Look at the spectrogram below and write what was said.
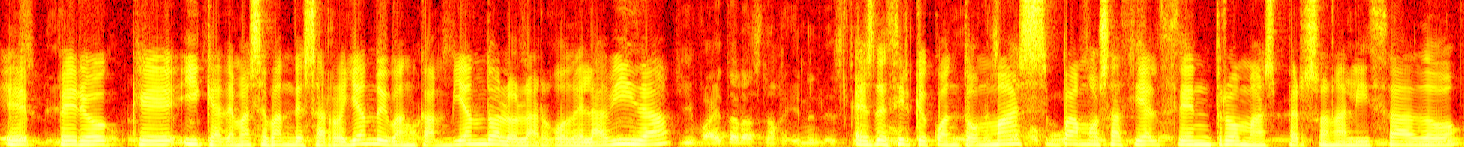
eh, pero que y que además se van desarrollando y van cambiando a lo largo de la vida. Es decir, que cuanto más vamos hacia el centro, más personalizado,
